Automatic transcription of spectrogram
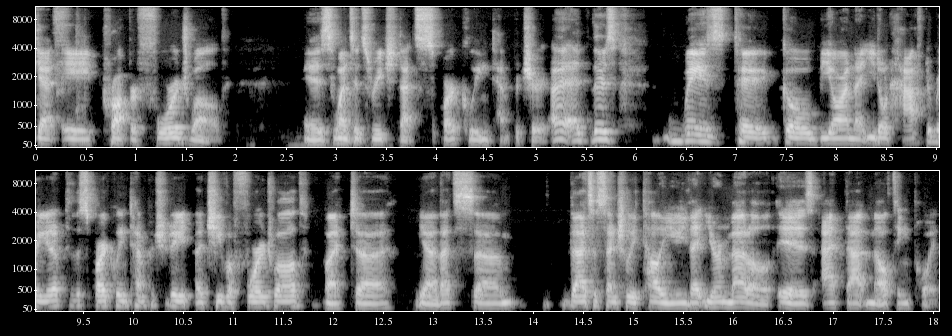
get a proper forge weld. Is once it's reached that sparkling temperature. I, there's ways to go beyond that. You don't have to bring it up to the sparkling temperature to achieve a forge weld, but uh, yeah, that's um, that's essentially telling you that your metal is at that melting point.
